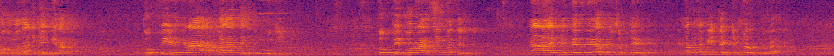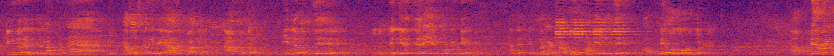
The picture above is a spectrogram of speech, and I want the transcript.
முத முத அடிக்க வைக்கிறாங்க. தொப்பி எடுக்கிறா அழகா தெரியுது மூஞ்சி தொப்பி போடுறேன் அசிங்கமா தெரியுது. என்னடா இப்படி தெரியுது அப்படின்னு சொல்லிட்டு என்ன பண்ண வீட்டில் டிம்மர் இருக்குல்ல டிம்மர் எடுத்து என்ன பண்ணேன் கதவு சரியில்லை யாரும் பார்க்கல. நான் மட்டும் கீழே வந்து ஒரு பெரிய திரையை போட்டுட்டு அந்த டிம்மரை நடுவு பண்ணியிருந்து அப்படியே ஒரு ரோடு போட்டேன். அப்படியே ரோடு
